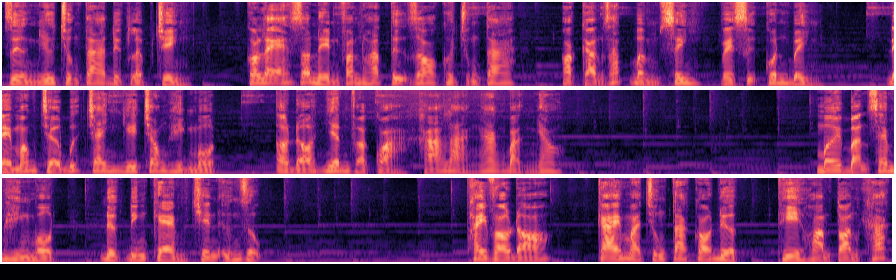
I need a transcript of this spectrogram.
Dường như chúng ta được lập trình, có lẽ do nền văn hóa tự do của chúng ta hoặc cảm giác bẩm sinh về sự quân bình, để mong chờ bức tranh như trong hình 1, ở đó nhân và quả khá là ngang bằng nhau. Mời bạn xem hình 1 được đính kèm trên ứng dụng. Thay vào đó, cái mà chúng ta có được thì hoàn toàn khác.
